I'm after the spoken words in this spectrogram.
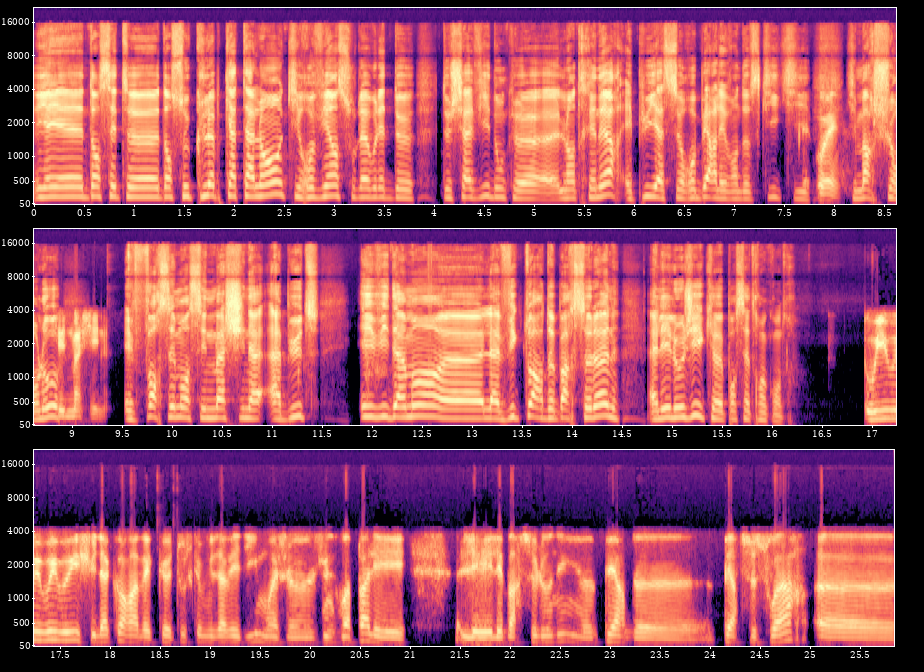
il y a, dans, cette, euh, dans ce club catalan qui revient sous la houlette de, de Xavi, donc euh, l'entraîneur. Et puis il y a ce Robert Lewandowski qui, qui marche sur l'eau. C'est une machine. Et forcément, c'est une machine à, but. Évidemment, euh, la victoire de Barcelone, elle est logique pour cette rencontre. Oui, oui, oui, oui, je suis d'accord avec tout ce que vous avez dit. Moi, je, je ne vois pas les, les, les Barcelonais perdre, perdre ce soir. Euh,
